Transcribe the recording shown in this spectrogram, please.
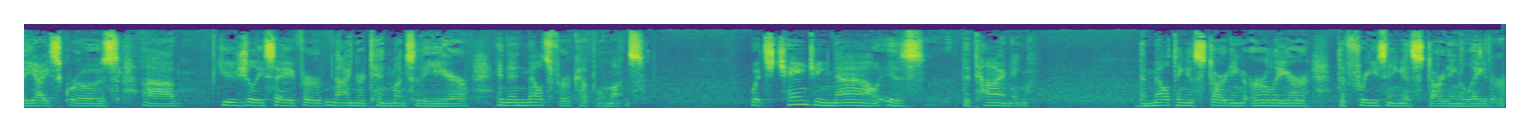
The ice grows, uh, usually say for nine or ten months of the year, and then melts for a couple of months. What's changing now is the timing. The melting is starting earlier, the freezing is starting later.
